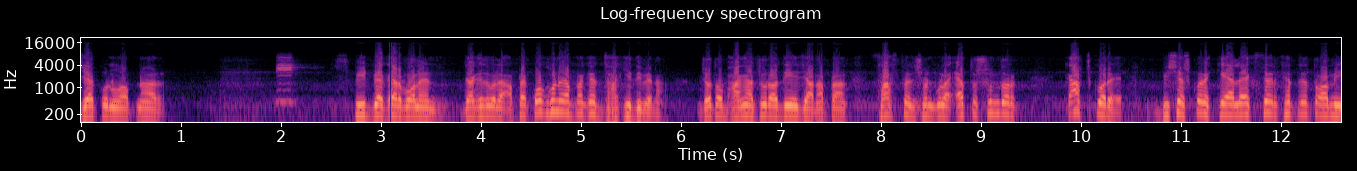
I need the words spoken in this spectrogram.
যে কোনো আপনার স্পিড ব্রেকার বলেন, যাকে বলেন আপনার কখনোই আপনাকে ঝাঁকি দিবে না। যত ভাঙাচোরা দিয়ে যান, আপনার সাসপেনশনগুলো এত সুন্দর কাজ করে, বিশেষ করে কেএলএক্সের ক্ষেত্রে তো আমি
